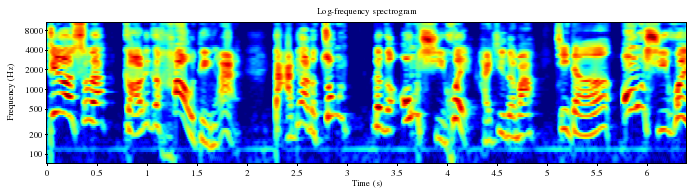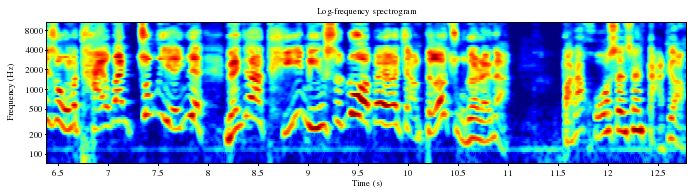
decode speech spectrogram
第二次呢，搞了一个浩鼎案，打掉了中那个翁启惠，还记得吗？记得。翁启惠是我们台湾中研院人家提名是诺贝尔奖得主的人呢，把他活生生打掉，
